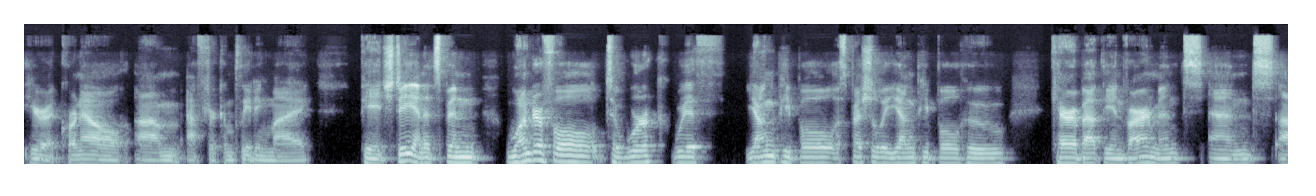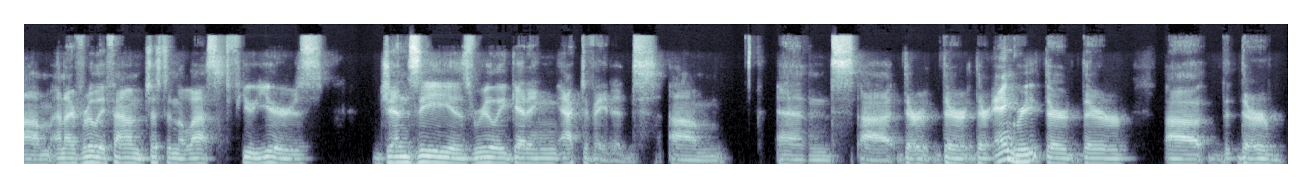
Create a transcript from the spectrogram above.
here at Cornell um, after completing my PhD, and it's been wonderful to work with young people, especially young people who care about the environment, and um, and I've really found just in the last few years. Gen Z is really getting activated. Um, and uh, they're they're they're angry. They're they're uh, they're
